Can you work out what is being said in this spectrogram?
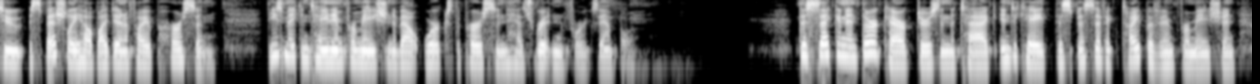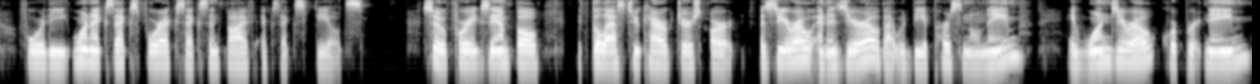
to especially help identify a person. These may contain information about works the person has written, for example. The second and third characters in the tag indicate the specific type of information for the 1XX, 4XX, and 5XX fields. So, for example, if the last two characters are a zero and a zero, that would be a personal name a 1-0 corporate name,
